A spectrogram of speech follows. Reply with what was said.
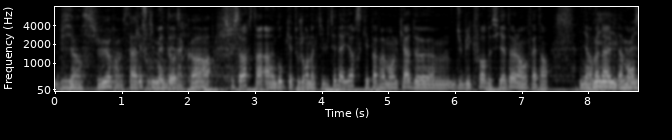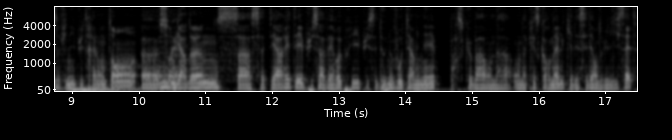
Bien sûr, ça Qu'est-ce tout qu'ils le monde mettent est d'accord. Il faut savoir que c'est un, un groupe qui est toujours en activité d'ailleurs, ce qui n'est pas vraiment le cas de, du Big Four de Seattle en fait. hein. Nirvana Oui, évidemment, oui, c'est fini depuis très longtemps. Euh, Ouais. Soundgarden, ça s'était arrêté, puis ça avait repris, puis c'est de nouveau terminé parce que bah on a on a Chris Cornell qui est décédé en 2017.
